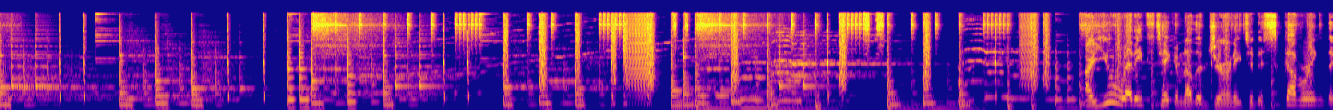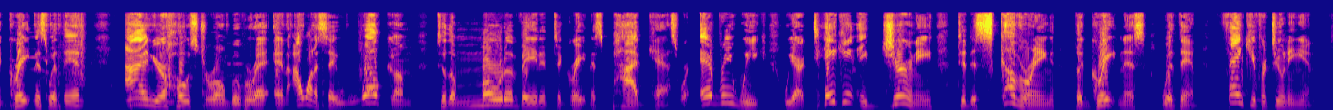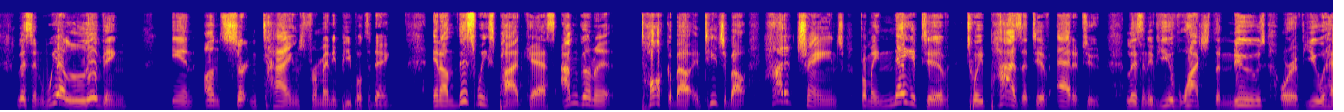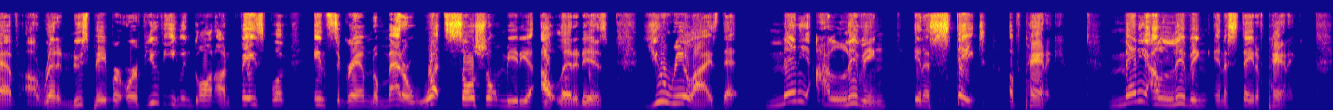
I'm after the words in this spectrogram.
Are you ready to take another journey to discovering the greatness within? I'm your host, Jerome Bouveret, and I want to say welcome to the Motivated to Greatness podcast, where every week we are taking a journey to discovering the greatness within. Thank you for tuning in. Listen, we are living in uncertain times for many people today. And on this week's podcast, I'm going to talk about and teach about how to change from a negative to a positive attitude. Listen, if you've watched the news or if you have uh, read a newspaper or if you've even gone on Facebook, Instagram, no matter what social media outlet it is, you realize that many are living in a state of panic. Many are living in a state of panic.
